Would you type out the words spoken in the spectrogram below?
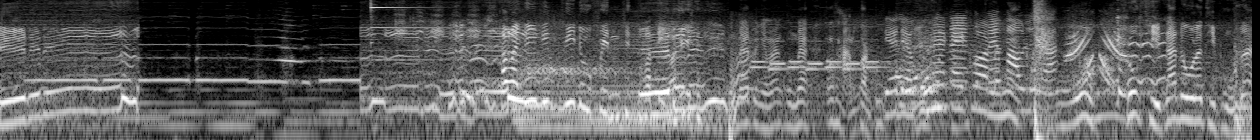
ดื้อดื้อดื้อ ทำไมพี่พี่พี่ดูฟินผิดปกติวะพี่คุณแม่เป็นไงบ้างคุณแม่ต้องถามก่อน เดี๋ยวเดี๋ยวคุณแม่ใกล้คลอดแม่แล้วเมาเนี่ยเรือ โอ้โหลูกถีบน่าดูเลยถีบหูด้วย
